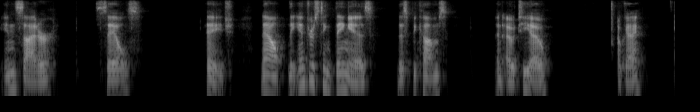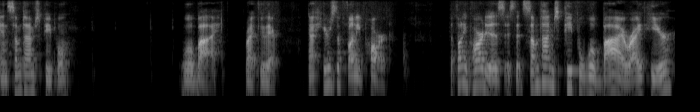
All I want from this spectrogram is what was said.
Insider sales page. Now, the interesting thing is this becomes an OTO, okay? And sometimes people will buy right through there. Now, here's the funny part. The funny part is, is that sometimes people will buy right here,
